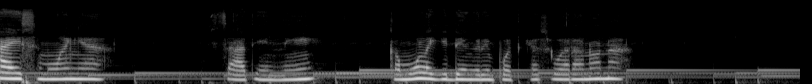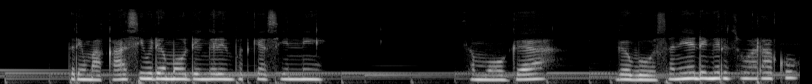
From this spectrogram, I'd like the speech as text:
Hai semuanya, saat ini kamu lagi dengerin podcast Suara Nona. Terima kasih udah mau dengerin podcast ini. Semoga gak bosan ya dengerin suaraku.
